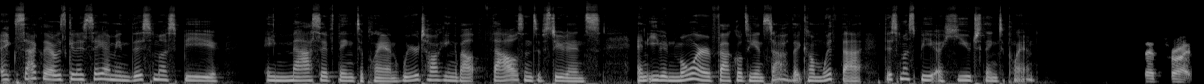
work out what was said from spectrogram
Exactly. I was going to say. I mean, this must be a massive thing to plan. We're talking about thousands of students and even more faculty and staff that come with that. This must be a huge thing to plan. That's right.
